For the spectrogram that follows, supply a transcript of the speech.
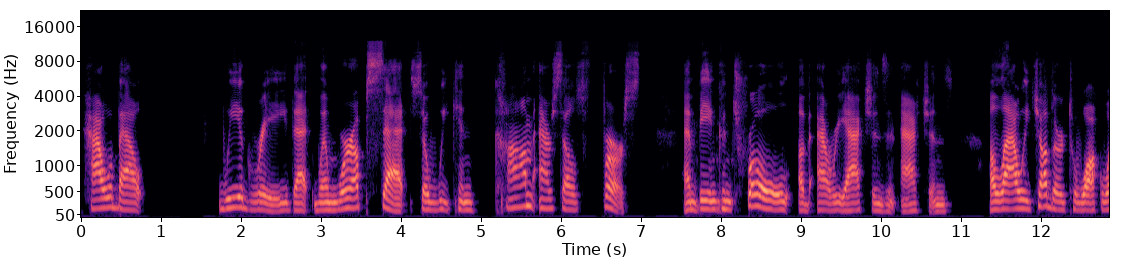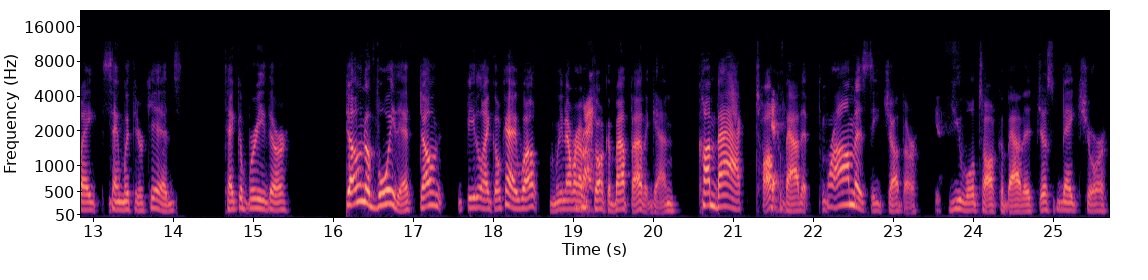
How about we agree that when we're upset, so we can calm ourselves first and be in control of our reactions and actions, allow each other to walk away. Same with your kids. Take a breather. Don't avoid it. Don't be like, okay, well, we never have right. to talk about that again come back, talk yes. about it, promise each other yes. you will talk about it. Just make sure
